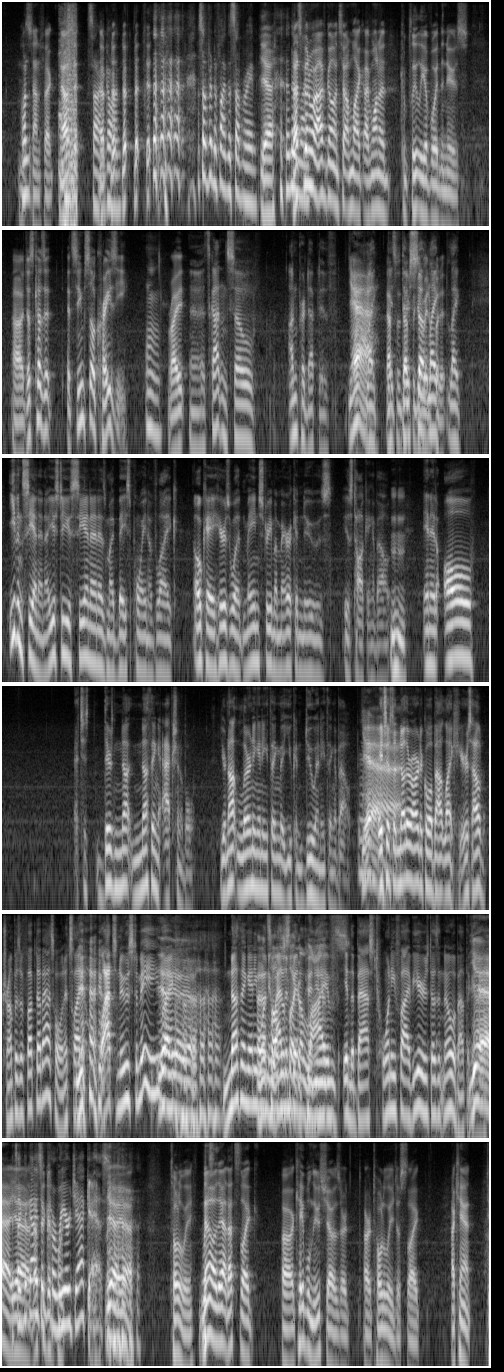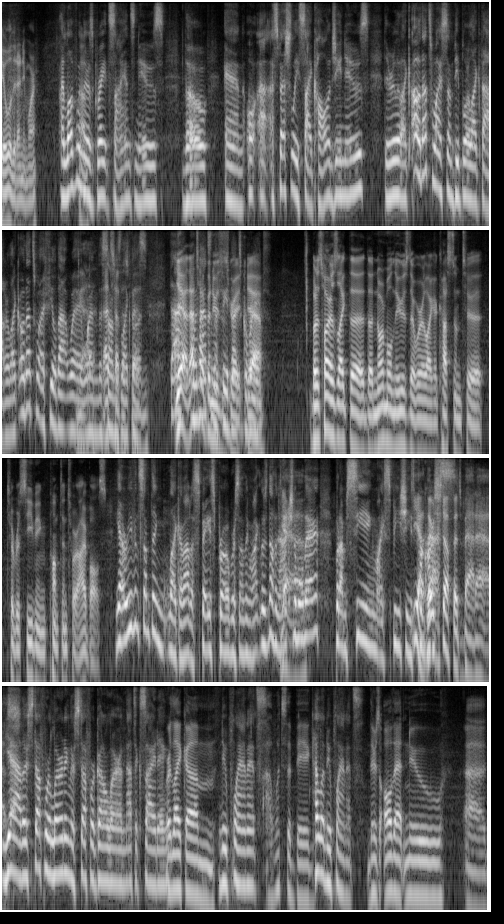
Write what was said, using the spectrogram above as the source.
One sound effect. No, that's it. Sorry, Nope, go nope, on. nope, nope, nope. I was hoping to find the submarine. Yeah, Never that's mind. been where I've gone to. I'm like, I want to completely avoid the news, uh, just because it it seems so crazy, Mm. right? Uh, it's gotten so unproductive. Yeah, like that's it- a, that's a good so, way to like, put it. Like even CNN. I used to use CNN as my base point of like, okay, here's what mainstream American news is talking about, Mhm. and it all. It just there's not nothing actionable. You're not learning anything that you can do anything about. Yeah, It's just another article about like here's how Trump is a fucked up asshole, and it's like Yeah. well, that's news to me. Yeah, like, yeah, yeah. Nothing anyone who hasn't just, like, been alive opinions. in the past 25 years doesn't know about the guy. Yeah, It's like the guy's a, a good point. career jackass. yeah, yeah, totally. no, yeah, that's like uh, cable news shows are are totally just like I can't deal with it anymore. I love when Um, there's great science news, though, and oh, uh, especially psychology news. They're really like, oh, that's why some people are like that, or like, oh, that's why I feel that way Yeah, when the that sun stuff is is like this. That, Yeah, that type that's of in the news is feed, That's great, great. yeah. But as far as like the the normal news that we're like accustomed to to receiving pumped into our eyeballs. Yeah, or even something like about a space probe or something like. There's nothing actionable there, but I'm seeing my species Yeah, progress. there's stuff that's badass. Yeah, there's stuff we're learning. There's stuff we're gonna learn. That's exciting. Or like, um, new planets. uh, what's the big? Hella new planets. There's all that new. Uh,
